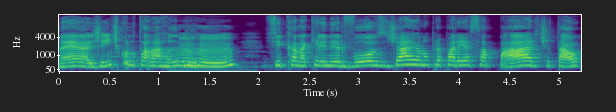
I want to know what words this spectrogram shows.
né? A gente, quando tá narrando, Uhum. fica naquele nervoso de, ah, eu não preparei essa parte e tal.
